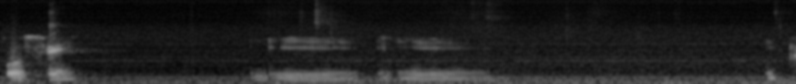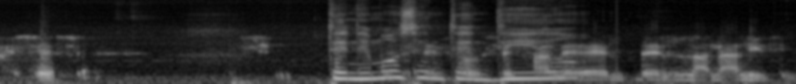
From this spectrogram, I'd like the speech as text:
José y, pues eso. Tenemos entendido... del, análisis.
